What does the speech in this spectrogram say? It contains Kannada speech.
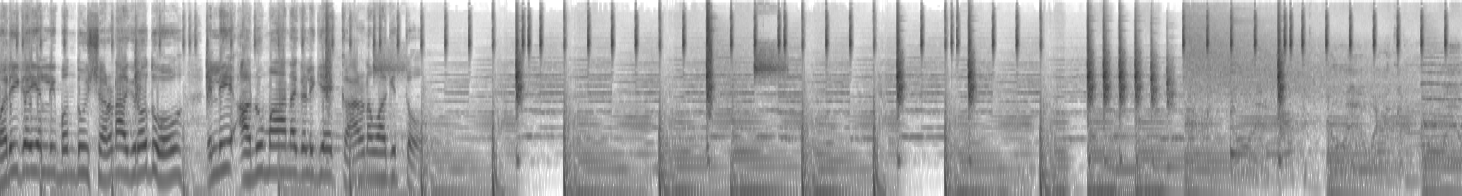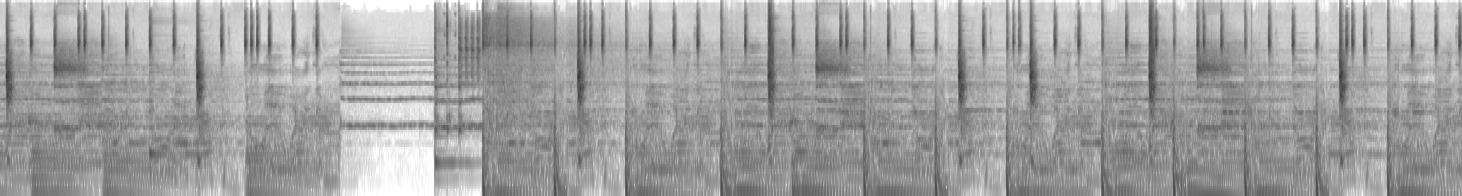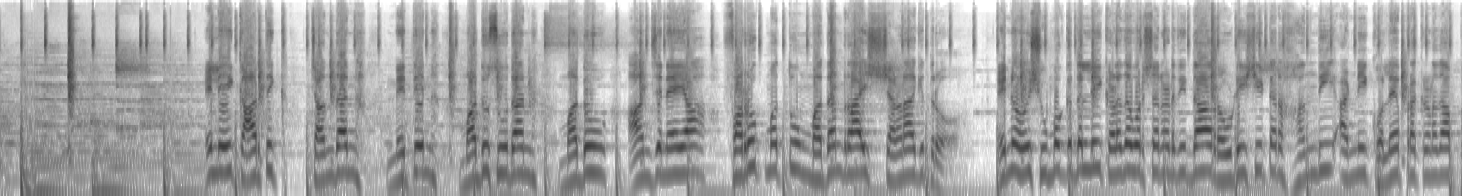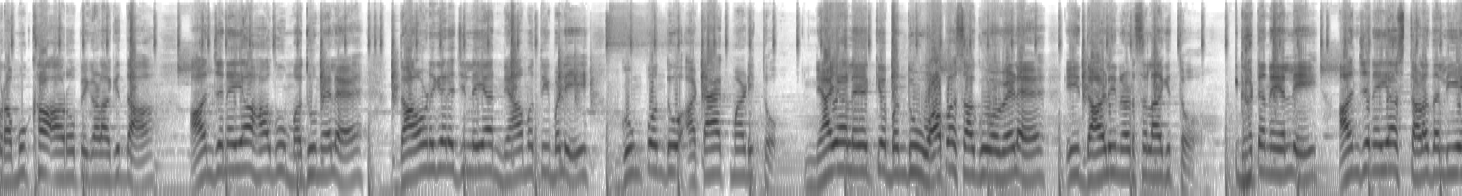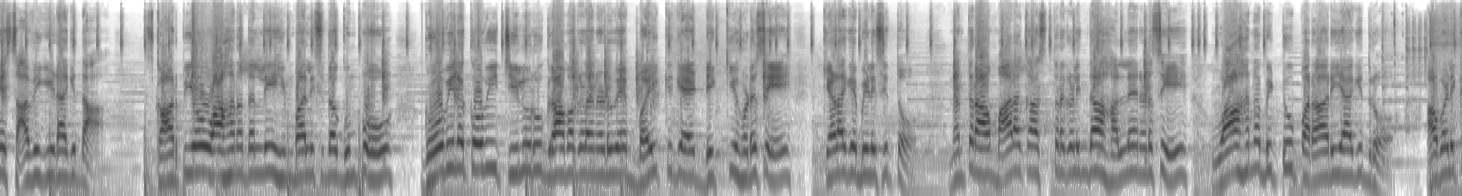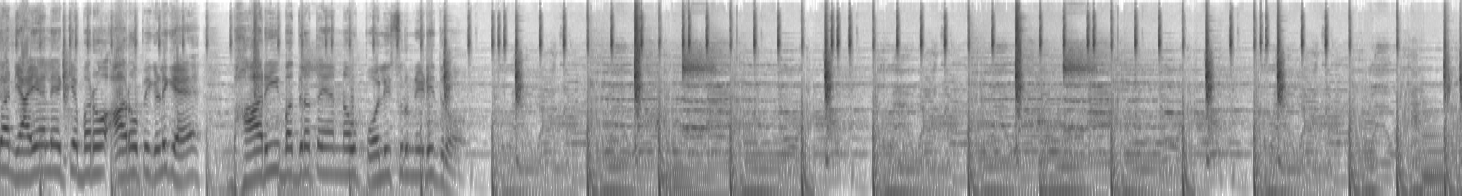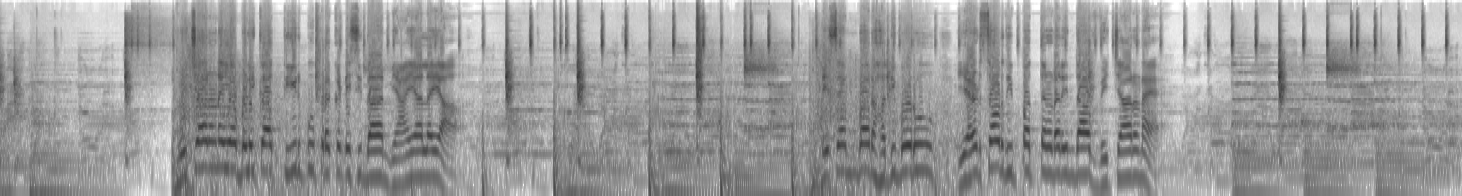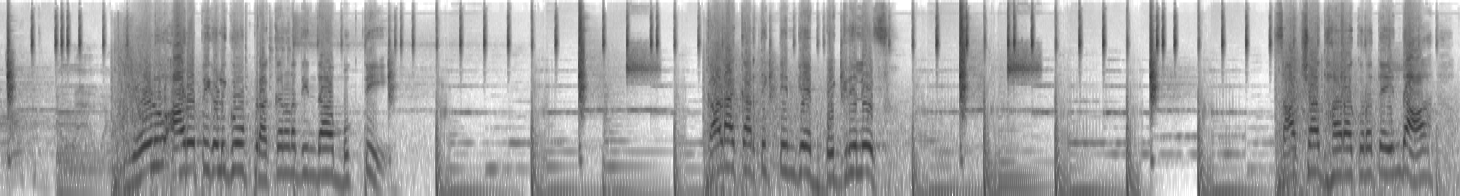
ಬರಿಗೈಯಲ್ಲಿ ಬಂದು ಶರಣಾಗಿರೋದು ಇಲ್ಲಿ ಅನುಮಾನಗಳಿಗೆ ಕಾರಣವಾಗಿತ್ತು. ಇಲ್ಲಿ ಕಾರ್ತಿಕ್, ಚಂದನ್, ನಿತಿನ್, ಮಧುಸೂದನ್, ಮಧು, ಆಂಜನೇಯ, ಫರೂಕ್ ಮತ್ತು ಮದನ್ ರಾಯ್ ಶರಣಾಗಿದ್ರು. ಇನ್ನು ಶಿವಮೊಗ್ಗದಲ್ಲಿ ಕಳೆದ ವರ್ಷ ನಡೆದಿದ್ದ ರೌಡಿ ಶೀಟರ್ ಹಂದಿ ಅಣ್ಣಿ ಕೊಲೆ ಪ್ರಕರಣದ ಪ್ರಮುಖ ಆರೋಪಿಗಳಾಗಿದ್ದ ಆಂಜನೇಯ ಹಾಗೂ ಮಧು ಮೇಲೆ ದಾವಣಗೆರೆ ಜಿಲ್ಲೆಯ ನ್ಯಾಮತಿ ಬಳಿ ಗುಂಪೊಂದು ಅಟ್ಯಾಕ್ ಮಾಡಿತ್ತು. ನ್ಯಾಯಾಲಯಕ್ಕೆ ಬಂದು ವಾಪಸ್ ಆಗುವ ವೇಳೆ ಈ ದಾಳಿ ನಡೆಸಲಾಗಿತ್ತು. ಘಟನೆಯಲ್ಲಿ ಆಂಜನೇಯ ಸ್ಥಳದಲ್ಲಿಯೇ ಸಾವಿಗೀಡಾಗಿದ್ದ. ಸ್ಕಾರ್ಪಿಯೋ ವಾಹನದಲ್ಲಿ ಹಿಂಬಾಲಿಸಿದ ಗುಂಪು ಗೋವಿನಕೋವಿ ಚೀಲೂರು ಗ್ರಾಮಗಳ ನಡುವೆ ಬೈಕ್ಗೆ ಡಿಕ್ಕಿ ಹೊಡೆಸಿ ಕೆಳಗೆ ಬೀಳಿಸಿತ್ತು. ನಂತರ ಮಾರಕಾಸ್ತ್ರಗಳಿಂದ ಹಲ್ಲೆ ನಡೆಸಿ ವಾಹನ ಬಿಟ್ಟು ಪರಾರಿಯಾಗಿದ್ರು. ಆ ನ್ಯಾಯಾಲಯಕ್ಕೆ ಬರೋ ಆರೋಪಿಗಳಿಗೆ ಭಾರೀ ಭದ್ರತೆಯನ್ನು ಪೊಲೀಸರು ನೀಡಿದ್ರು. ವಿಚಾರಣೆಯ ಬಳಿಕ ತೀರ್ಪು ಪ್ರಕಟಿಸಿದ ನ್ಯಾಯಾಲಯ. ಡಿಸೆಂಬರ್ ಹದಿಮೂರು, ಎರಡ್ ಸಾವಿರದ ಇಪ್ಪತ್ತೆರಡರಿಂದ ವಿಚಾರಣೆ. ಏಳು ಆರೋಪಿಗಳಿಗೂ ಪ್ರಕರಣದಿಂದ ಮುಕ್ತಿ. ಕಾಡಾ ಕಾರ್ತಿಕ್ ಟೀಮ್ಗೆ ಬಿಗ್ ರಿಲೀಫ್. ಸಾಕ್ಷ್ಯಾಧಾರ ಕೊರತೆಯಿಂದ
